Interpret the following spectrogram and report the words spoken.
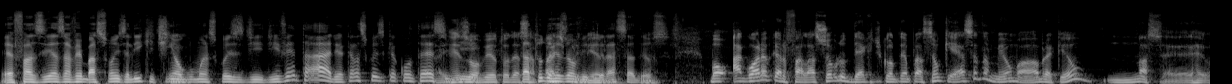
é, fazer as averbações ali, que tinha Sim. algumas coisas de, de, inventário, aquelas coisas que acontecem. Aí resolveu toda tá essa Tá tudo resolvido, primeiro. graças a Deus. Bom, agora eu quero falar sobre o deck de contemplação, que essa também é uma obra que eu. Nossa, é, eu,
